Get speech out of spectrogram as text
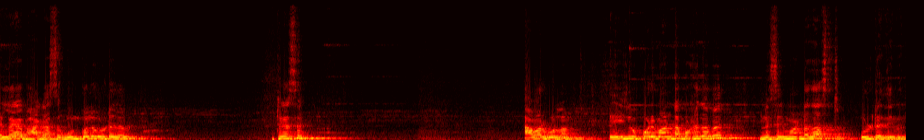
এর লাগে ভাগ আছে, গুণ করলে উল্টে যাবে। ঠিক আছে? আবার বললাম, এই যে উপরে মানটা বসে যাবে, নিচের মানটা জাস্ট উল্টে দেবেন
